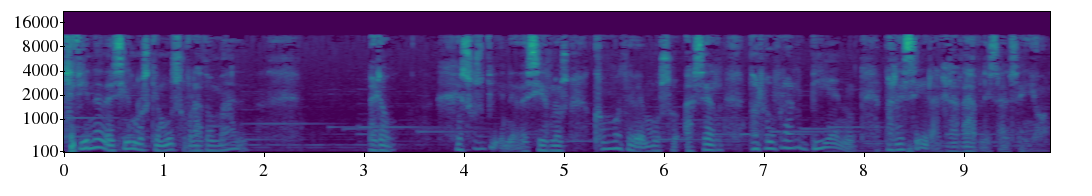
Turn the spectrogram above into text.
que viene a decirnos que hemos sobrado mal. Pero Jesús viene a decirnos cómo debemos hacer para obrar bien, para ser agradables al Señor.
